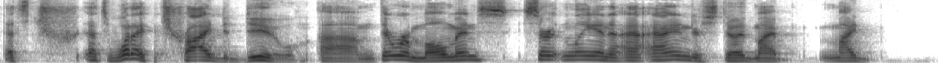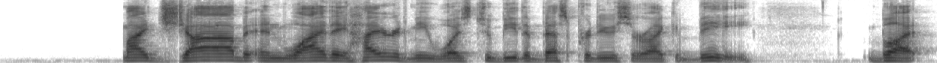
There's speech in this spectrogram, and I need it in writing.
That's tr- that's what I tried to do. Um, there were moments certainly, and I, I understood my my my job and why they hired me was to be the best producer I could be. But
